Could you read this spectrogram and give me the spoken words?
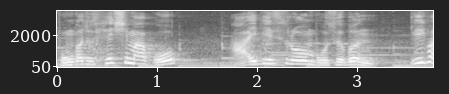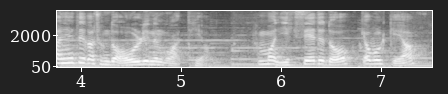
뭔가 좀 세심하고 아이비스러운 모습은 일반 헤드가 좀 더 어울리는 것 같아요. 한번 익스 헤드도 껴볼게요.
